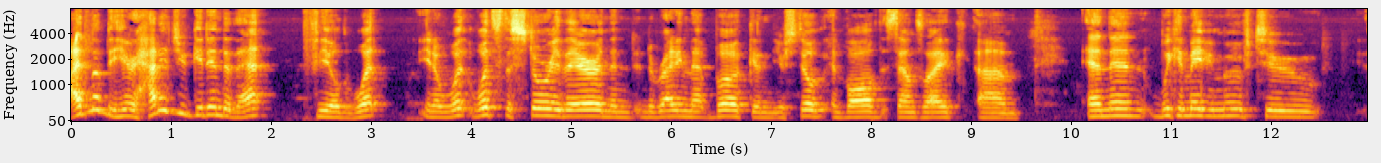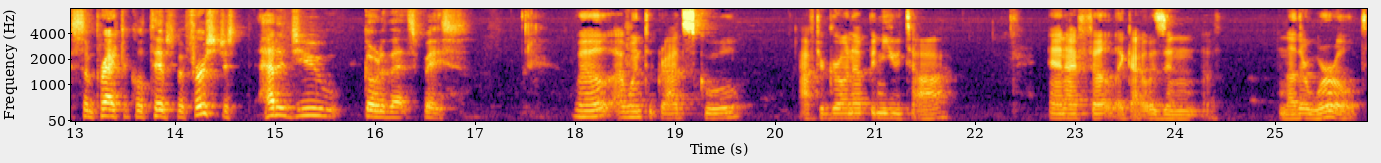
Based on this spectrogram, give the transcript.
I'd love to hear how did you get into that field? What you know what what's the story there, and then into writing that book, and you're still involved. It sounds like, um, and then we can maybe move to some practical tips. But first, just how did you go to that space? Well, I went to grad school after growing up in Utah, and I felt like I was in another world.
